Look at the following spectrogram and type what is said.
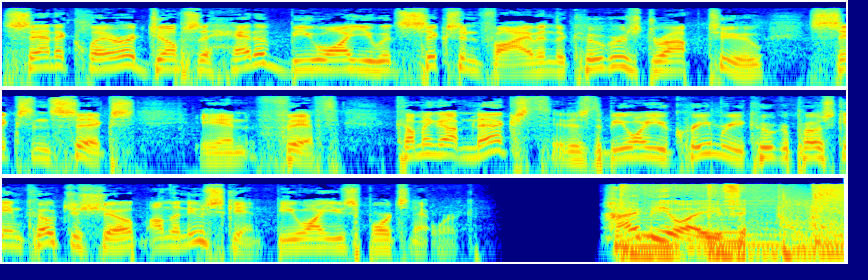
Santa Clara jumps ahead of BYU at six and five, and the Cougars drop two, six and six in fifth. Coming up next, it is the BYU Creamery Cougar Post Game Coaches Show on the Nu Skin BYU Sports Network. Hi, BYU fans.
